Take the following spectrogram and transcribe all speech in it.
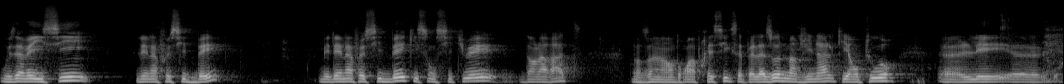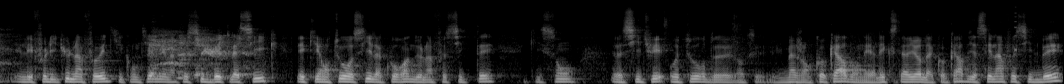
Vous avez ici les lymphocytes B, mais des lymphocytes B qui sont situés dans la rate dans un endroit précis qui s'appelle la zone marginale qui entoure euh, euh, les, follicules lymphoïdes qui contiennent les lymphocytes B classiques et qui entourent aussi la couronne de lymphocytes T qui sont euh, situés autour de. Donc c'est une image en cocarde, on est à l'extérieur de la cocarde. Il y a ces lymphocytes B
